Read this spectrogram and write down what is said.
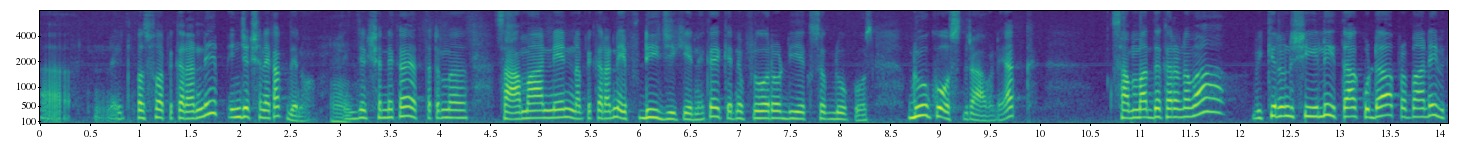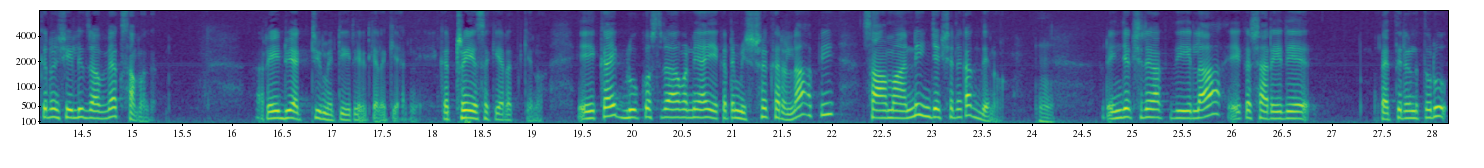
ඉට පසු අපි කරන්නේ ඉන්ජෙක්ෂණ එකක් දෙනවා. ඉන්ජෙක්ෂණ එක ඇත්තටම සාමාන්‍යයෙන් අපි කරන්න FDG කියන එක එකන ෆලෝරෝඩියක්ෝ ගලූකෝස් ගලූකෝස් ද්‍රාවණයක් සම්බන්ධ කරනවා විකිරණ ශීලී ඉතා කුඩා ප්‍රමාණය විකරණ ශීලි ද්‍රව්‍යයක් සමඟ. රේඩිය ක්ටව මටීරියල් කියල කියන්නේ එක ට්‍රේස කියරත් කෙනවා. ඒකයි ගලුකොස් ද්‍රාවණයයි එකට මිශ්‍ර කරලා අපි සාමාන්‍ය ඉන්ජෙක්ෂණ එකක් දෙනවා. ඉන්ජෙක්ෂණ එකක් දීලා ඒක ශරීරය පැතිරෙන තුරු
